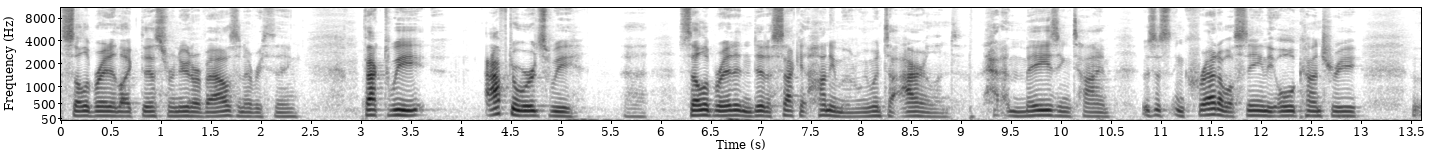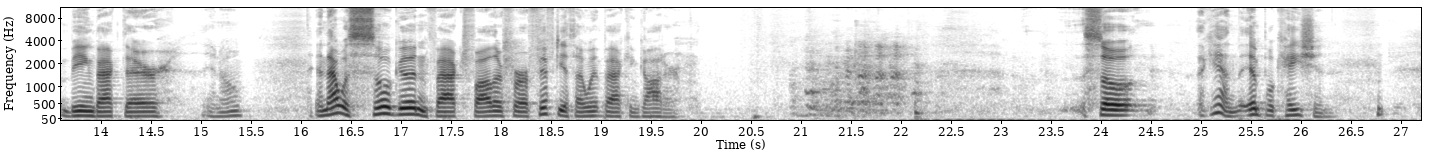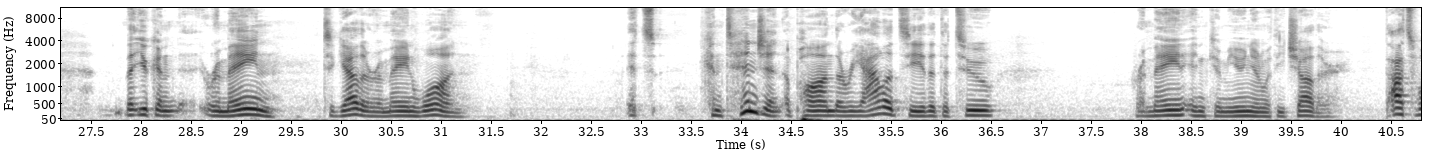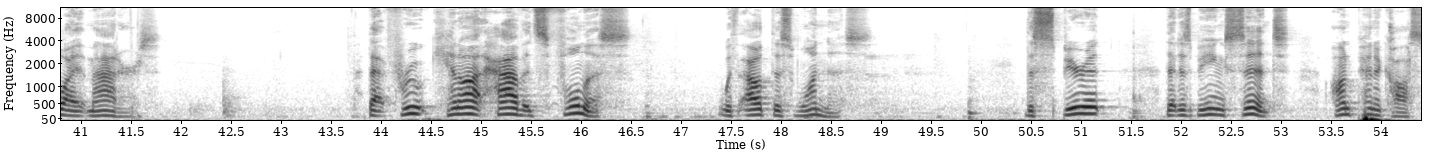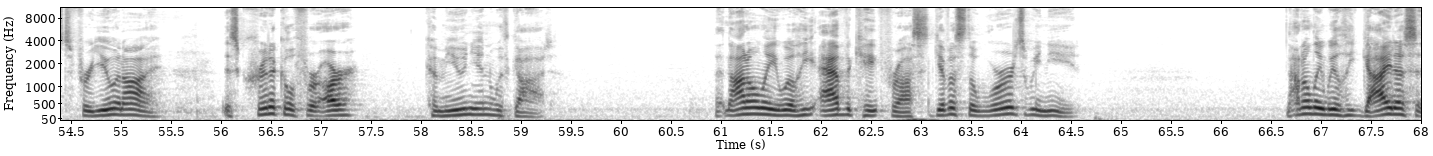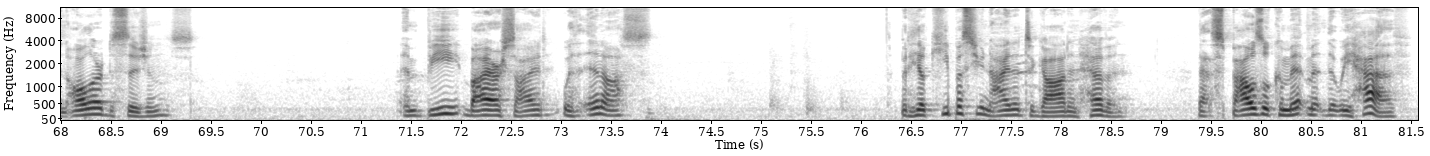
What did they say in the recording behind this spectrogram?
Celebrated like this, renewed our vows and everything. In fact, we, afterwards, we uh, celebrated and did a second honeymoon. We went to Ireland had an amazing time. It was just incredible seeing the old country, being back there, you know. And that was so good, in fact, Father, for our 50th, I went back and got her. so, again, the implication that you can remain together, remain one. It's contingent upon the reality that the two remain in communion with each other. That's why it matters. That fruit cannot have its fullness without this oneness. The Spirit that is being sent on Pentecost for you and I is critical for our communion with God. That not only will He advocate for us, give us the words we need, not only will He guide us in all our decisions and be by our side within us, but He'll keep us united to God in heaven. That spousal commitment that we have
